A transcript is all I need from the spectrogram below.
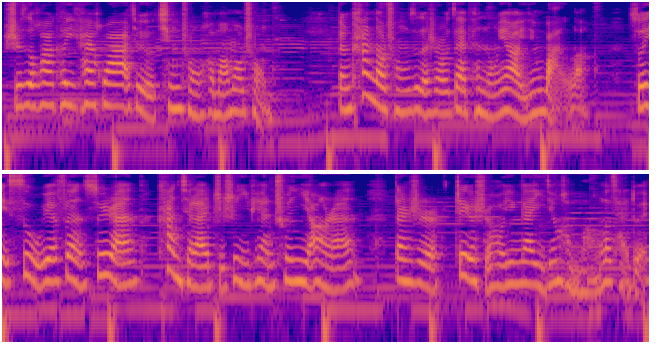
十字花科一开花就有青虫和毛毛虫。等看到虫子的时候再喷农药已经晚了。所以四五月份虽然看起来只是一片春意盎然，但是这个时候应该已经很忙了才对。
